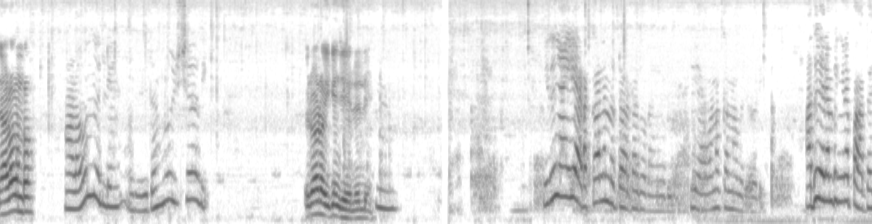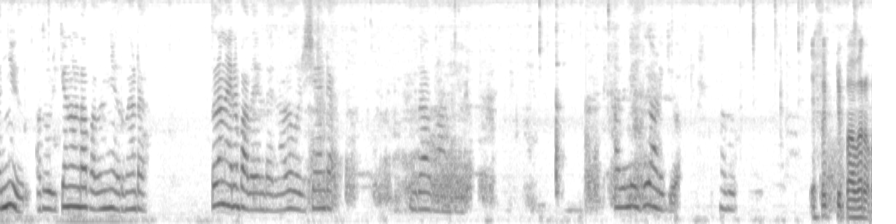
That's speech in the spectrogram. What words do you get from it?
അളവുണ്ടോ അളവൊന്നുമില്ല. ഒരു ഇതങ്ങ് ഒഴിച്ചാൽ മതി. ഒരുപാട് ഒഴിക്കുകയും ചെയ്യില്ലേ ഇത് ഞാൻ ഈ ഇടക്കാലം തൊട്ടാട്ടാ തുടങ്ങിയത്. ഈ അവണക്കെണ്ണ പരിപാടി. അത് വരുമ്പോൾ ഇങ്ങനെ പതഞ്ഞു കയറും. അത് ഒഴിക്കുന്നതുകൊണ്ടാ പതഞ്ഞു കയറുന്നേട്ടാ ഇത്ര നേരം പതയുണ്ടായിരുന്നു. അത് ഒഴിച്ചതിന്റെ ഇതാ കാണിക്കുന്നത് അതിന്റെ ഇത് കാണിക്കുക. അത്. എഫക്റ്റ് പവറോ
